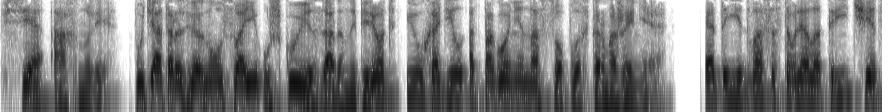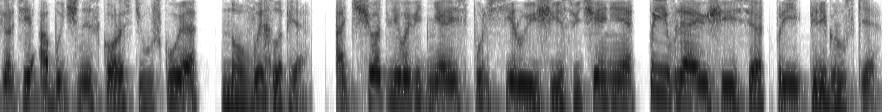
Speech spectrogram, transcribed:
Все ахнули. Путята развернул свои ушкуи задом наперед и уходил от погони на соплах торможения. Это едва составляло три четверти обычной скорости ушкуя, но в выхлопе отчетливо виднелись пульсирующие свечения, появляющиеся при перегрузке.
